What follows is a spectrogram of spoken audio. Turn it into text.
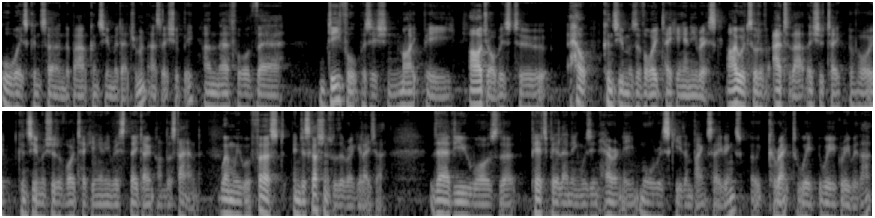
always concerned about consumer detriment, as they should be, and therefore their default position might be our job is to help consumers avoid taking any risk. I would sort of add to that they should take avoid consumers should avoid taking any risk they don't understand. When we were first in discussions with the regulator, their view was that peer-to-peer lending was inherently more risky than bank savings. Uh, correct, we, we agree with that.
